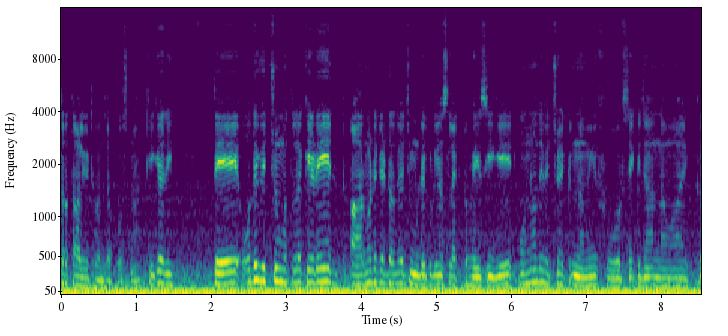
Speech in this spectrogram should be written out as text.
4358 ਪੋਸਟਾਂ, ਠੀਕ ਹੈ ਜੀ? ਤੇ ਉਹਦੇ ਵਿੱਚੋਂ ਮਤਲਬ ਕਿਹੜੇ ਆਰਮਡ ਕੈਡਰ ਦੇ ਵਿੱਚ ਮੁੰਡੇ ਕੁੜੀਆਂ ਸਿਲੈਕਟ ਹੋਏ ਸੀਗੇ, ਉਹਨਾਂ ਦੇ ਵਿੱਚੋਂ ਇੱਕ ਨਵੀਂ ਫੋਰਸ ਇੱਕ ਜਾਂ ਨਵਾਂ ਇੱਕ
